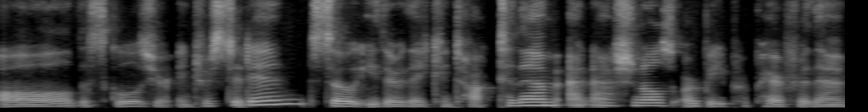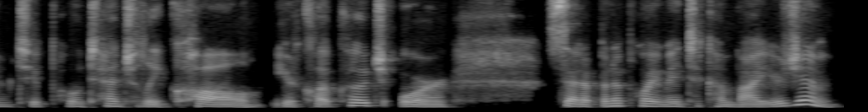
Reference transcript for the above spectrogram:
all the schools you're interested in. So either they can talk to them at nationals or be prepared for them to potentially call your club coach or set up an appointment to come by your gym.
